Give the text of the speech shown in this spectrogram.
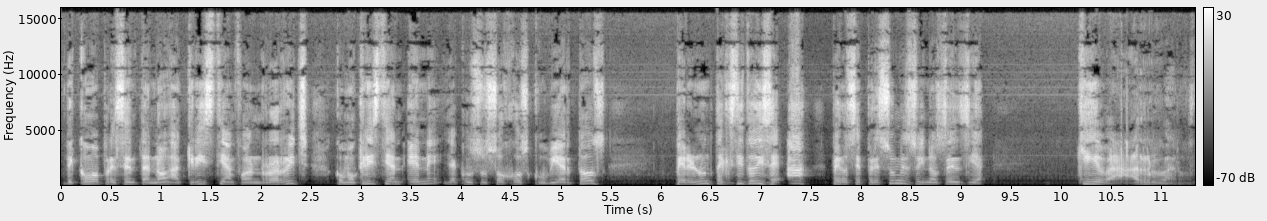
de cómo presentan ¿no? a Christian von Roerich como Christian N, ya con sus ojos cubiertos, pero en un textito dice, ah, pero se presume su inocencia. ¡Qué bárbaros!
